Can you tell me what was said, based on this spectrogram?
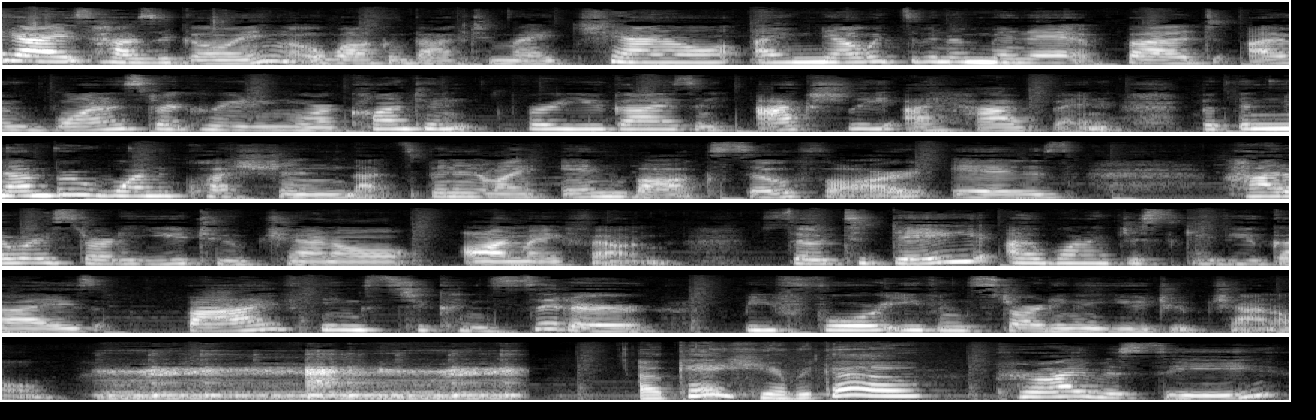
Hey guys, how's it going? Welcome back to my channel. I know it's been a minute, but I want to start creating more content for you guys, and actually I have been. But the number one question that's been in my inbox so far is, how do I start a YouTube channel on my phone? So today I want to just give you guys five things to consider before even starting a YouTube channel. Okay, here we go. Privacy,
